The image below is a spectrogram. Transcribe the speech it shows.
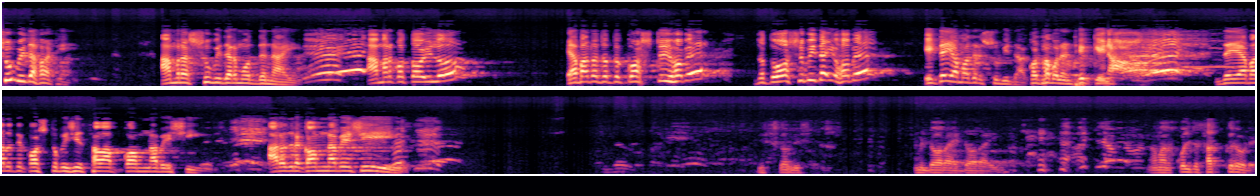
সুবিধা পাঠি। আমরা সুবিধার মধ্যে নাই। আমার কথা যত কষ্টই হবে, যত অসুবিধাই হবে, এটাই আমাদের সুবিধা। কথা বলেন ঠিক কিনা? যে আবাদতে কষ্ট বেশি সওয়াব কম না বেশি? আরও যেটা কম না বেশি? আমি ডরাই ডরাই। আমার কলটা সাত করে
